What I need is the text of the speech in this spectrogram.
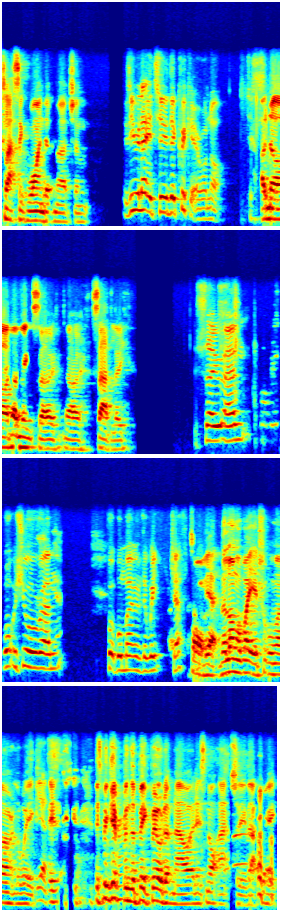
classic wind-up merchant. Is he related to the cricketer or not? Uh, no, I don't think so. No, sadly. So, um, what was your um, football moment of the week, Jeff? So yeah, the long-awaited football moment of the week. Yes. It's, it's been given the big build-up now, and it's not actually that great.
